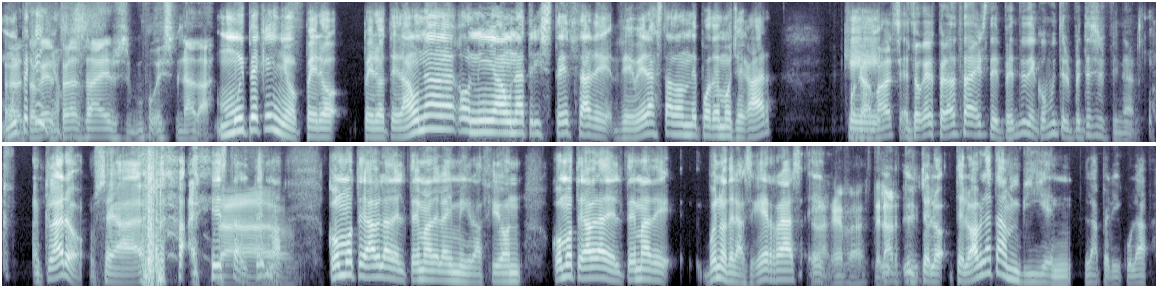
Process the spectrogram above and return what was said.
Pero muy el toque de pequeño. esperanza es, es nada. Muy pequeño, pero, pero te da una agonía, una tristeza de, de ver hasta dónde podemos llegar. Que, Porque además, el toque de esperanza es depende de cómo interpretes el final. claro, o sea, ahí está el tema. cómo te habla del tema de la inmigración, cómo te habla del tema de, bueno, de las guerras. De las eh, guerras, del arte. Te lo, te lo habla tan bien la película.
